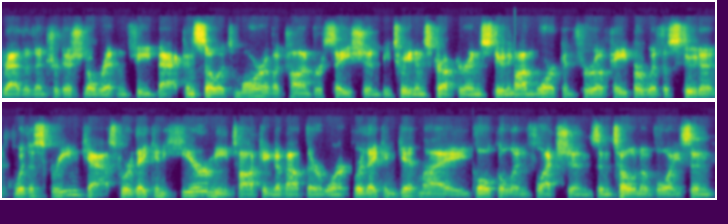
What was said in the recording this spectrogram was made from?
rather than traditional written feedback. And so it's more of a conversation between instructor and student. I'm working through a paper with a student with a screencast where they can hear me talking about their work, where they can get my vocal inflections and tone of voice. And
